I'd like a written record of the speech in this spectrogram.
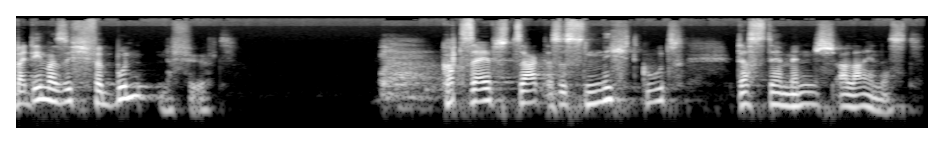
bei dem er sich verbunden fühlt. Gott selbst sagt, es ist nicht gut, dass der Mensch allein ist.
